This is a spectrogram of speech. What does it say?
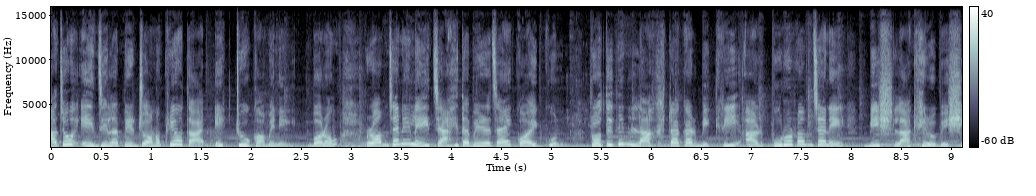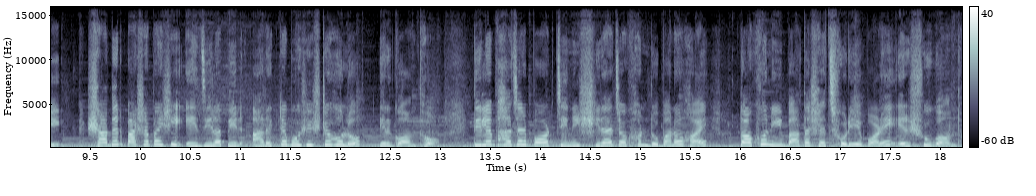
আজও এই জিলাপির জনপ্রিয়তা একটুও কমেনি বরং রমজান এলেই চাহিদা বেড়ে যায় কয়েক গুণ। প্রতিদিন লাখ টাকার বিক্রি আর পুরো রমজানে বিশ লাখেরও বেশি। স্বাদের পাশাপাশি এই জিলাপির আরেকটা বৈশিষ্ট্য হলো এর গন্ধ। তিলে ভাজার পর চিনির শিরা যখন ডোবানো হয় তখনই বাতাসে ছড়িয়ে পড়ে এর সুগন্ধ।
